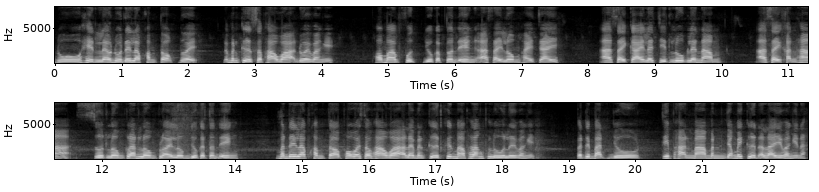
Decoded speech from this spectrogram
หนูเห็นแล้วหนูได้รับคำตอบด้วย แล้วมันเกิดสภาวะด้วยว่างี้พอมาฝึกอยู่กับตนเองอาศัยลมหายใจ อาศัยกายและจิตรูปและนามอาศัยขันห้า สูดลมกลั้นลมปล่อยลมอยู่กับตนเอง มันได้รับคำตอบ เพราะว่าสภาวะอะไรมันเกิดขึ้นมาพลังพลูเลยว่างี้ปฏิบัติอยู่ที่ผ่านมามันยังไม่เกิดอะไรว่างี้นะ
